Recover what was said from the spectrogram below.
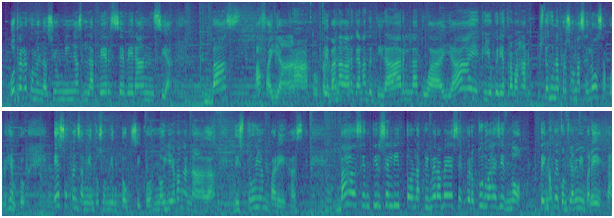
Otra recomendación, niñas, la perseverancia. Vas a fallar, ah, te van a dar ganas de tirar la toalla, ay, es que yo quería trabajar. Usted es una persona celosa, por ejemplo. Esos pensamientos son bien tóxicos, no llevan a nada, destruyen parejas. Vas a sentir celito las primeras veces, pero tú vas a decir, no, tengo que confiar en mi pareja.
